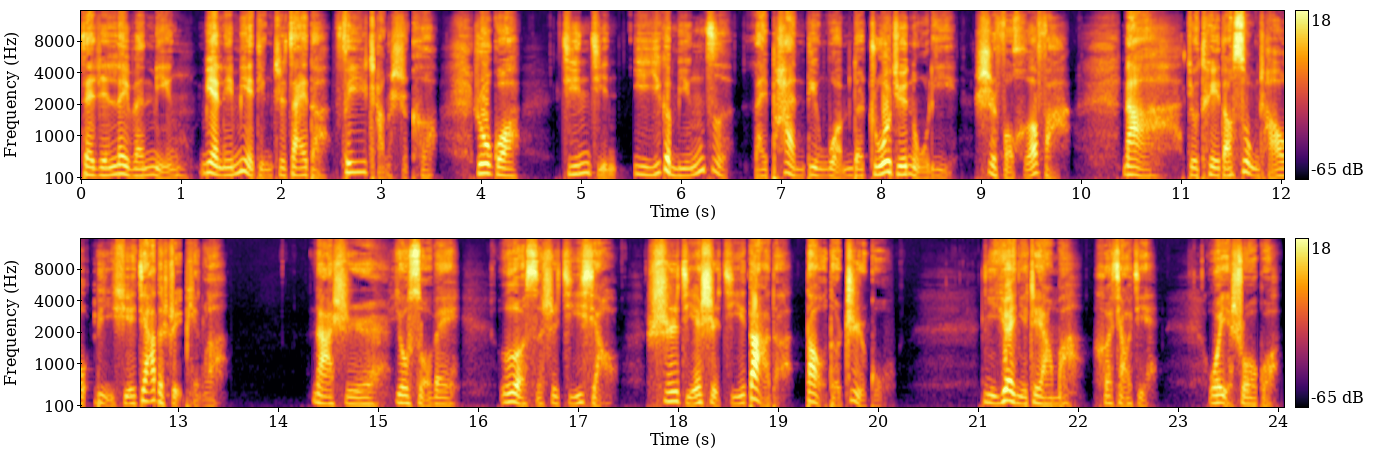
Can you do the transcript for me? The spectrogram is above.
在人类文明面临灭顶之灾的非常时刻，如果仅仅以一个名字来判定我们的卓绝努力是否合法，那就退到宋朝理学家的水平了。那时有所谓“饿死是极小，失节是极大的”道德桎梏。你愿意这样吗，何小姐？我也说过，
